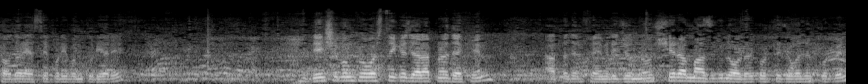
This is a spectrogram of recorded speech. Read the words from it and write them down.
সদর এসে পরিবহন কুরিয়ারে। দেশ এবং প্রবাস থেকে যারা আপনারা দেখেন, আপনাদের ফ্যামিলির জন্য সেরা মাছগুলো অর্ডার করতে যোগাযোগ করবেন।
